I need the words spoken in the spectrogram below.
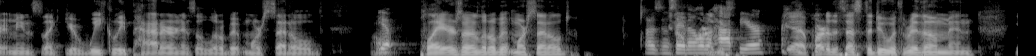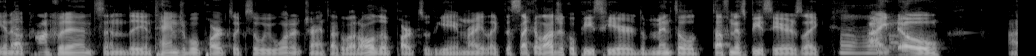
It means like your weekly pattern is a little bit more settled. Um, Yep. Players are a little bit more settled. I was gonna You say know, they're a little of this- happier. Yeah, part of this has to do with rhythm and you know Yep. confidence and the intangible parts. Like, so we want to try and talk about all the parts of the game, right? Like the psychological piece here, the mental toughness piece here is like Mhm. I know uh,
